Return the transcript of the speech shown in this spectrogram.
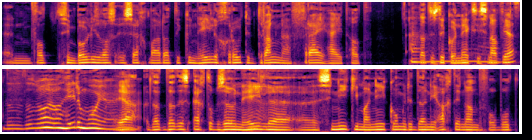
En wat symbolisch was, is zeg maar dat ik een hele grote drang naar vrijheid had. Ah, dat is de connectie, snap je? Dat, dat, dat is wel een hele mooie. Ja, ja. Dat, dat is echt op zo'n hele uh, sneaky manier kom je er dan niet achter. En dan bijvoorbeeld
